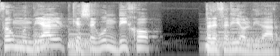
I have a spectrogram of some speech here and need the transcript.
fue un mundial que, según dijo, prefería olvidar.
